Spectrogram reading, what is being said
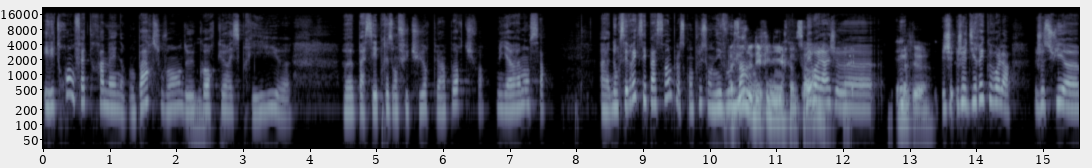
Et les trois, en fait, ramènent. On part souvent de mmh. corps, cœur, esprit, euh, euh, passé, présent, futur, peu importe, tu vois. Mais il y a vraiment ça. Ah, donc c'est vrai que c'est pas simple parce qu'en plus on évolue. Pas simple de définir comme ça. Mais voilà, je, je, dirais que voilà, je suis euh,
